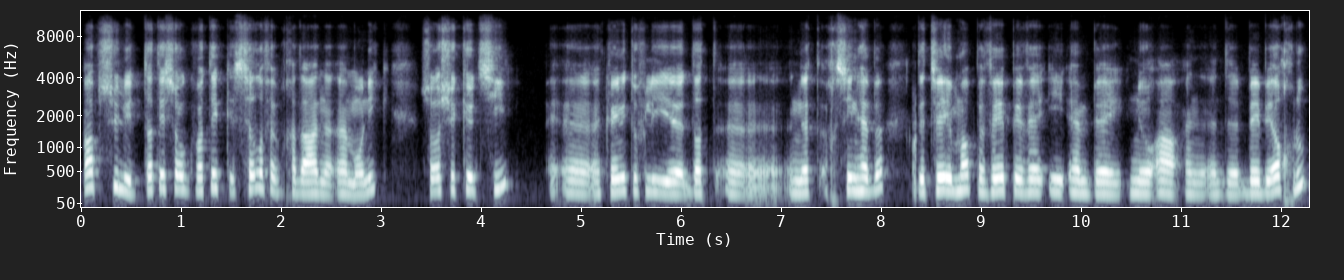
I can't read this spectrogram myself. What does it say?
absoluut. Dat is ook wat ik zelf heb gedaan, uh, Monique. Zoals je kunt zien, uh, ik weet niet of jullie uh, dat net gezien hebben. De twee mappen VPW IMB 0A en de BBL groep.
